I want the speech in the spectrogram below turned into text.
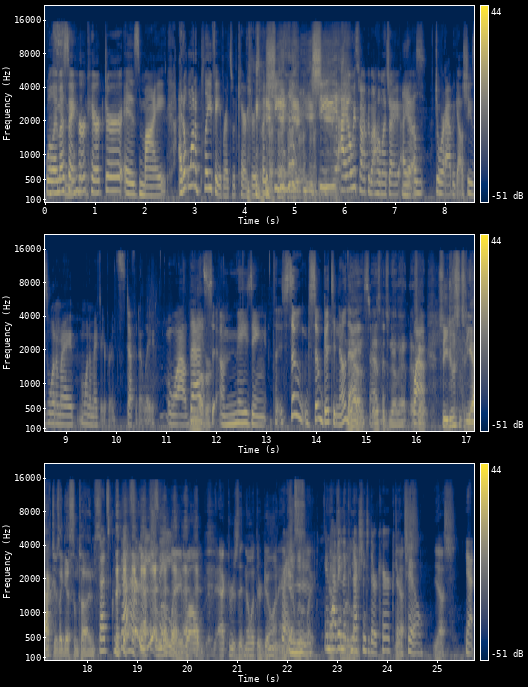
Well, I must say her character is my. I don't want to play favorites with characters, but she, she. I always talk about how much I, I Yes. Adore Abigail. She's one of my one of my favorites, definitely. Wow, that's amazing. So so good to know that. Yeah, and that's good to know that. That's Wow. good. So you do listen to the actors, I guess, sometimes. That's that's amazing. Absolutely. Well, actors that know what they're doing. Right. Absolutely. Mm-hmm. And having the connection to their character Yes. too. Yes. Yeah.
